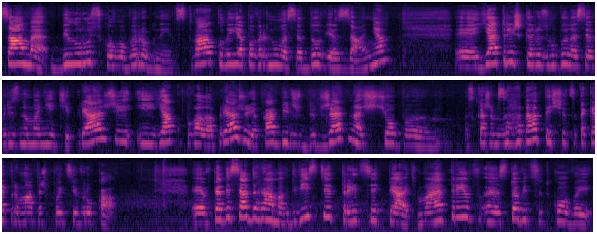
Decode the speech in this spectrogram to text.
саме білоруського виробництва. Коли я повернулася до в'язання, я трішки розгубилася в різноманітті пряжі, і я купувала пряжу, яка більш бюджетна, щоб, е, скажімо, згадати, що це таке тримати шпиці в руках. Е, В 50 грамах 235 метрів, е, 100%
